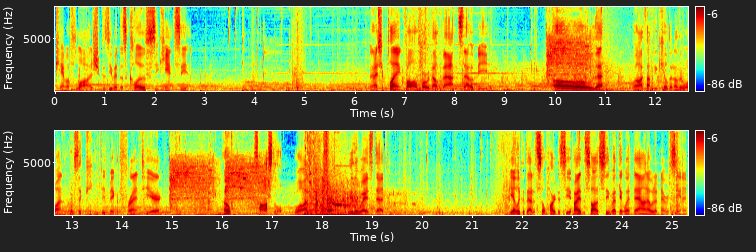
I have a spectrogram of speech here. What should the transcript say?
camouflage. Because even this close, you can't see them. Imagine playing Fallout 4 without VATS. That would be... Oh, that... Well, I thought we killed another one. Looks like you did make a friend here. Oh, it's hostile. Well, I don't know. Either way, it's dead. Yeah, look at that. It's so hard to see. If I had saw see that thing went down, I would have never seen it.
